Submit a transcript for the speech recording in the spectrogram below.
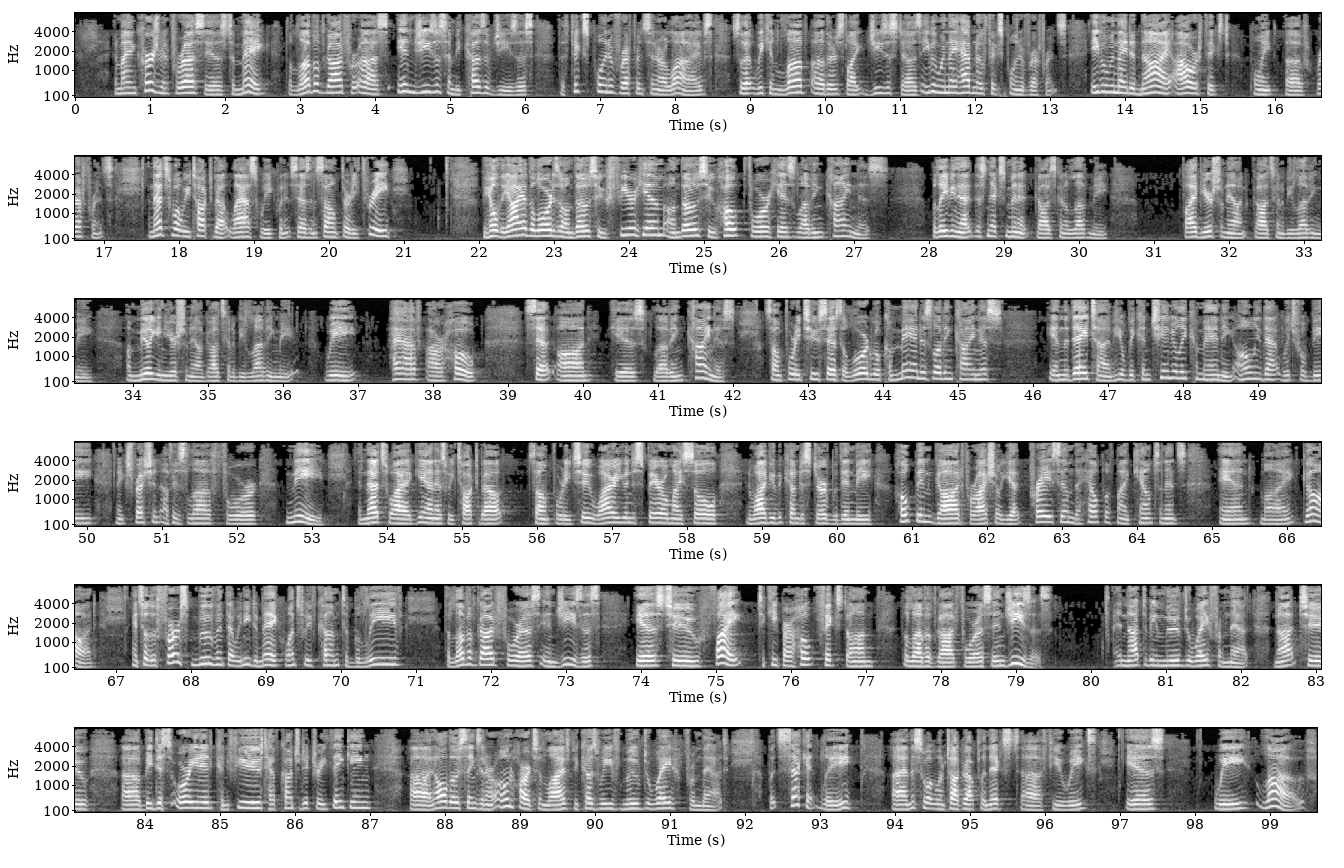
And my encouragement for us is to make the love of God for us in Jesus and because of Jesus the fixed point of reference in our lives so that we can love others like Jesus does, even when they have no fixed point of reference, even when they deny our fixed point of reference. And that's what we talked about last week when it says in Psalm 33 Behold, the eye of the Lord is on those who fear him, on those who hope for his loving kindness. Believing that this next minute God's going to love me. Five years from now, God's going to be loving me. A million years from now, God's going to be loving me. We have our hope set on his loving kindness. Psalm 42 says, The Lord will command his loving kindness in the daytime. He will be continually commanding only that which will be an expression of his love for me. And that's why, again, as we talked about Psalm 42, why are you in despair, O my soul? And why have you become disturbed within me? Hope in God, for I shall yet praise him, the help of my countenance and my God. And so the first movement that we need to make once we've come to believe the love of God for us in Jesus is to fight to keep our hope fixed on the love of God for us in Jesus. And not to be moved away from that. Not to uh, be disoriented, confused, have contradictory thinking, uh, and all those things in our own hearts and lives because we've moved away from that. But secondly, uh, and this is what we want to talk about for the next uh, few weeks, is we love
